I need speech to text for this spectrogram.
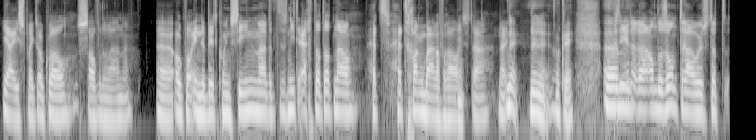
ja, je spreekt ook wel Salvadoranen. eh, ook wel in de Bitcoin scene. Maar dat is niet echt dat dat nou het, het gangbare verhaal is daar. Nee. Nee, nee, nee, oké. Het Ehm, is eerder eh, andersom trouwens, dat,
